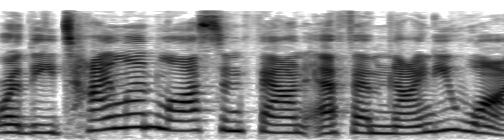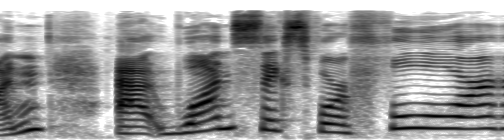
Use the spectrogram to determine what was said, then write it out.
or the Thailand Lost and Found FM 91 at 1644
